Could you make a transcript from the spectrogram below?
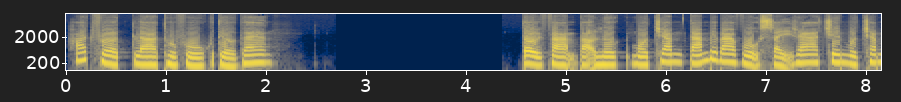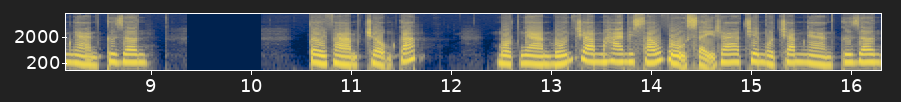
Hartford là thủ phủ của tiểu bang. Tội phạm bạo lực 183 vụ xảy ra trên 100.000 cư dân. Tội phạm trộm cắp 1.426 vụ xảy ra trên 100.000 cư dân.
